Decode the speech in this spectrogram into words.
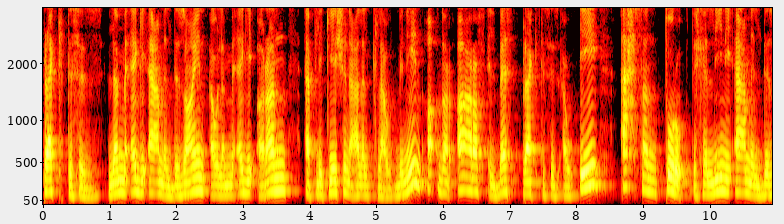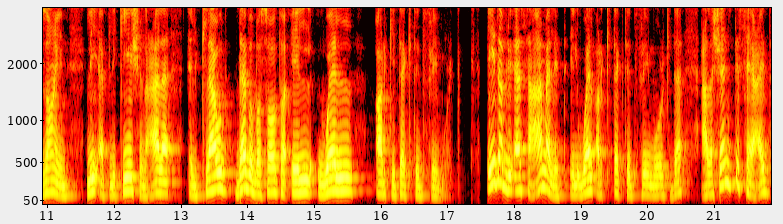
practices لما أجي أعمل design أو لما أجي أ run application على ال cloud منين أقدر أعرف ال best practices أو إيه أحسن طرق تخليني أعمل design ل application على ال cloud ده ببساطة ال well architected framework AWS عملت ال well architected framework ده علشان تساعد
